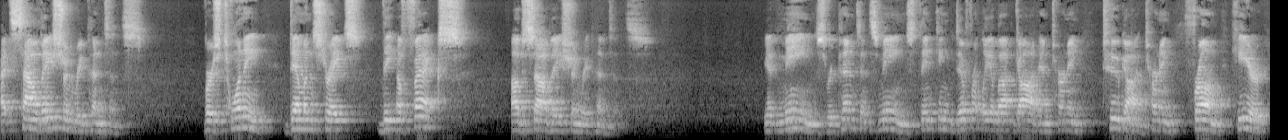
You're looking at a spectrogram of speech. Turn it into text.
at salvation repentance. Verse 20 demonstrates the effects of salvation repentance. It means, repentance means thinking differently about God and turning to God, turning from. Here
